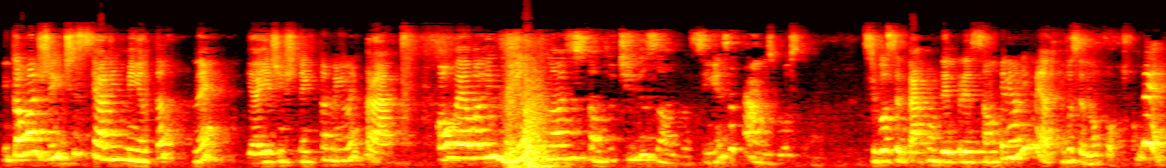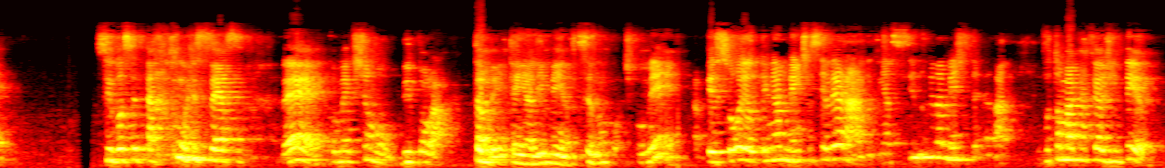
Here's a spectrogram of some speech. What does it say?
Então a gente se alimenta, né? E aí a gente tem que também lembrar qual é o alimento que nós estamos utilizando. A ciência está nos mostrando. Se você está com depressão, tem alimento que você não pode comer. Se você está com excesso, né, como é que chamou? Bipolar. Também tem alimento que você não pode comer. A pessoa, eu tenho a mente acelerada, eu tenho a síndrome da mente acelerada. Vou tomar café o dia inteiro?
